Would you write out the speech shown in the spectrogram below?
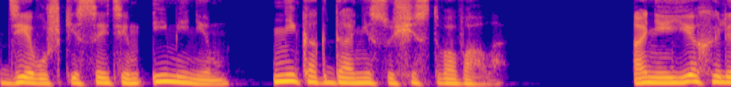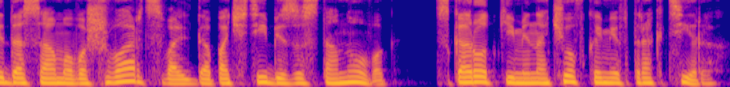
девушки с этим именем никогда не существовало. Они ехали до самого Шварцвальда почти без остановок, с короткими ночевками в трактирах.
